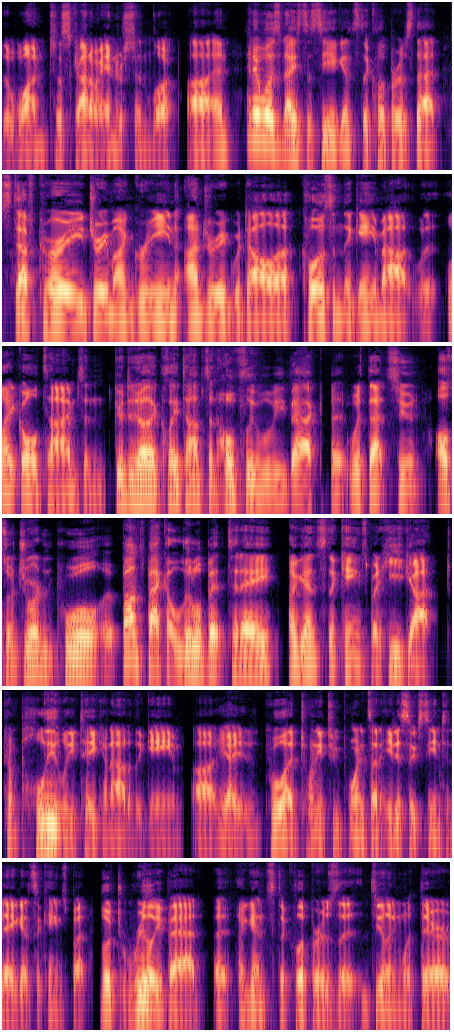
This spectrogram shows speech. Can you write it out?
the Juan Toscano Anderson look. Uh, and and it was nice to see against the Clippers that Steph Curry, Draymond Green, Andre Iguodala closing the game out with, like old times. And good to know that Klay Thompson hopefully will be back uh, with that soon. Also, Jordan Poole uh, bounced back a little bit today against the Kings, but he got completely taken out of the game. Uh, yeah, Poole had 22 points on 8 of 16 today against the Kings, but looked really bad uh, against the Clippers, uh, dealing with their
